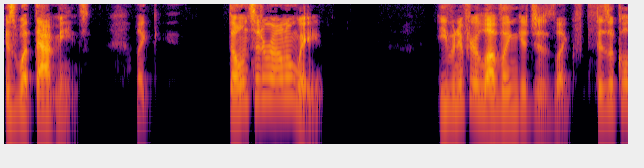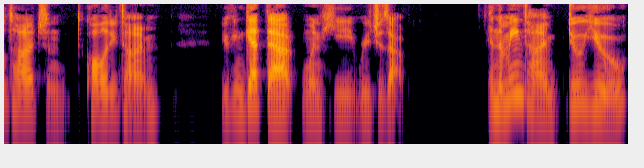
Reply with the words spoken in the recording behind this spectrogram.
is what that means. Like, don't sit around and wait. Even if your love language is like physical touch and quality time, you can get that when he reaches out. In the meantime, do you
